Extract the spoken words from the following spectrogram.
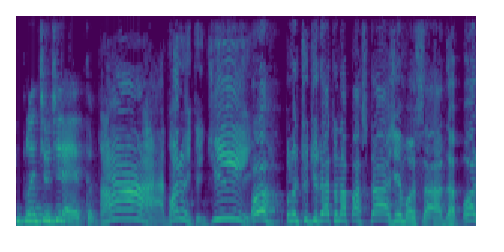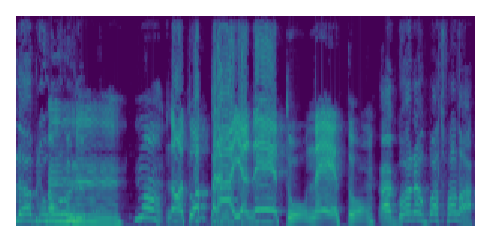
O plantio direto. Ah, agora eu entendi! Oh, plantio direto na pastagem, moçada. Olha, abre o olho. Uhum. Não, não, a tua praia, Neto, Neto. Agora eu posso falar.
